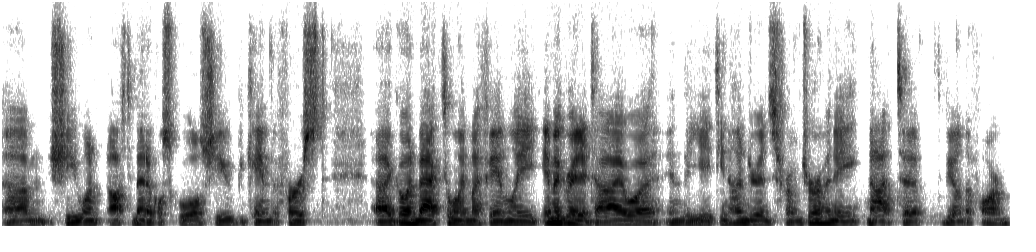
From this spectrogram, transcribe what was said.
um, she went off to medical school, she became the first, uh, going back to when my family immigrated to Iowa in the 1800s from Germany, not to, to be on the farm.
